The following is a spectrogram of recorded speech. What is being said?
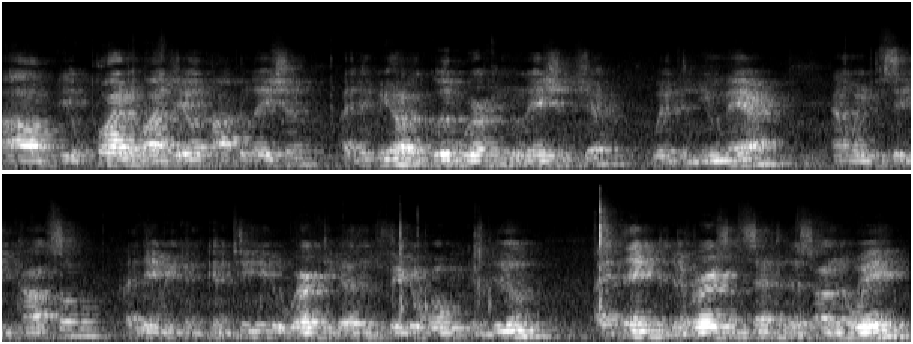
um, part of our jail population. I think we have a good working relationship with the new mayor and with the city council. I think we can continue to work together to figure out what we can do. I think the diversion center that's underway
